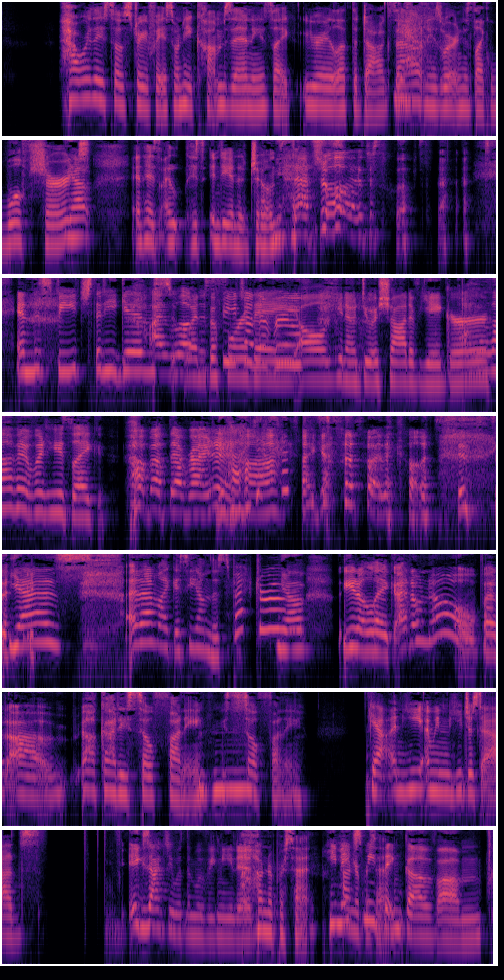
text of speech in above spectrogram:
how are they so straight faced when he comes in? He's like, "You ready to let the dogs out?" And he's wearing his like wolf shirt Yep. and his his Indiana Jones Yes. satchel. I just loved that. And the speech that he gives I love when the before on the they roof. all, you know, do a shot of Jaeger. I love it when he's like, "How about that writing?" Yeah, huh? yes. I guess that's why they call it. Sin yes. and I'm like, is he on the spectrum? Yep. You know, like I don't know, but um, oh god, he's so funny. Mm-hmm. He's so funny. Yeah, and he I mean, he just adds exactly what the movie needed. Hundred percent. He makes me think of um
